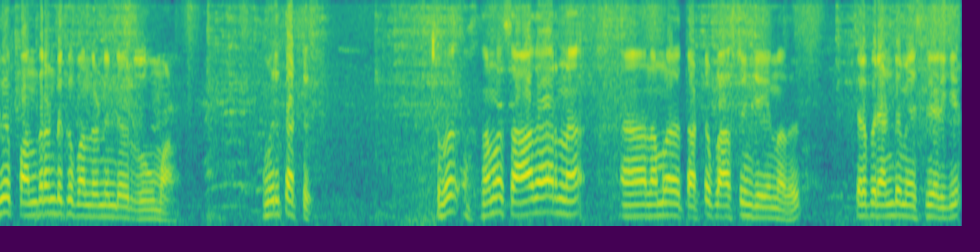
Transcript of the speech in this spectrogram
ഇത് പന്ത്രണ്ടുക്ക് പന്ത്രണ്ടിന്റെ ഒരു റൂമാണ് ഒരു തട്ട്. അപ്പോൾ നമ്മൾ സാധാരണ നമ്മൾ തട്ട് പ്ലാസ്റ്ററിങ് ചെയ്യുന്നത് ചിലപ്പോൾ രണ്ട് മേസ്ത്രി ആയിരിക്കും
